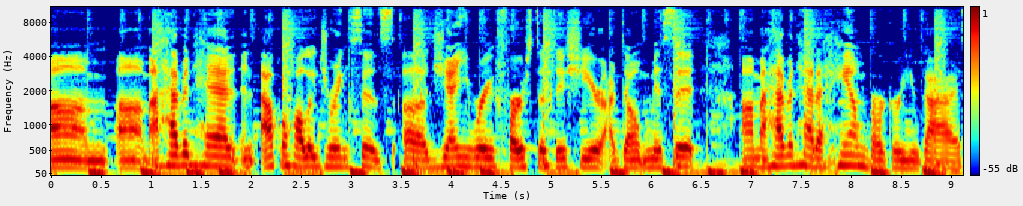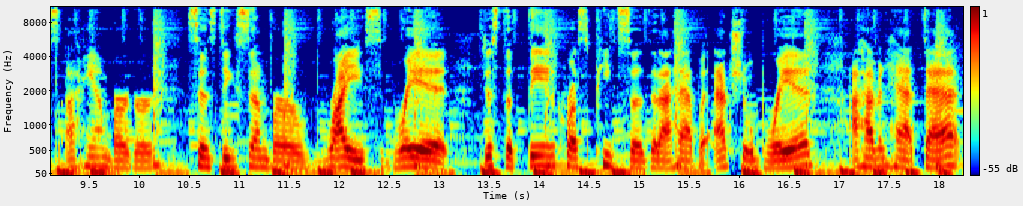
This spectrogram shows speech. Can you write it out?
Um, um, I haven't had an alcoholic drink since uh, January 1st of this year. I don't miss it. Um, I haven't had a hamburger, you guys, a hamburger since December. Rice, bread, just a thin crust pizza that I have, but actual bread, I haven't had that.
